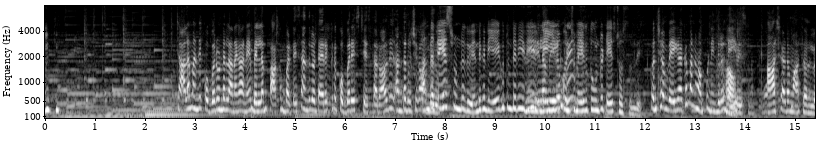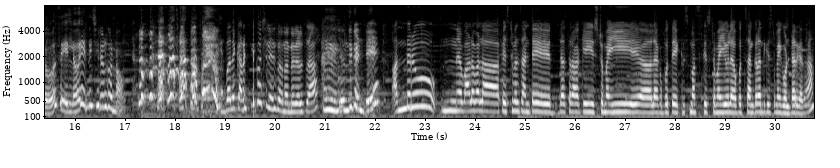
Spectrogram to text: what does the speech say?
చాలా మంది కొబ్బరి ఉండలు అనగానే బెల్లం పాకం పట్టేసి అందులో డైరెక్ట్గా కొబ్బరి వేసి చేస్తారు. అది అంత రుచిగా అంత టేస్ట్ ఉండదు. ఎందుకంటే ఏగుతుంటేనే ఇది నెయ్యిలో కొంచెం ఏగుతూ ఉంటే టేస్ట్ వస్తుంది. కొంచెం వేగాక మనం అప్పుడు ఇందులో నెయ్యి వేసుకున్నాం. ఆషాఢ మాసంలో సేల్లో ఎన్ని చీరలు కొన్నావు? భలే కరెక్ట్ క్వశ్చన్ వేసావు నన్ను తెలుసా? ఎందుకంటే అందరూ వాళ్ళ వాళ్ళ ఫెస్టివల్స్ అంటే దసరాకి ఇష్టమయ్యి లేకపోతే క్రిస్మస్కి ఇష్టమయ్యో లేకపోతే సంక్రాంతికి ఇష్టమయ్యి కొంటారు కదా.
